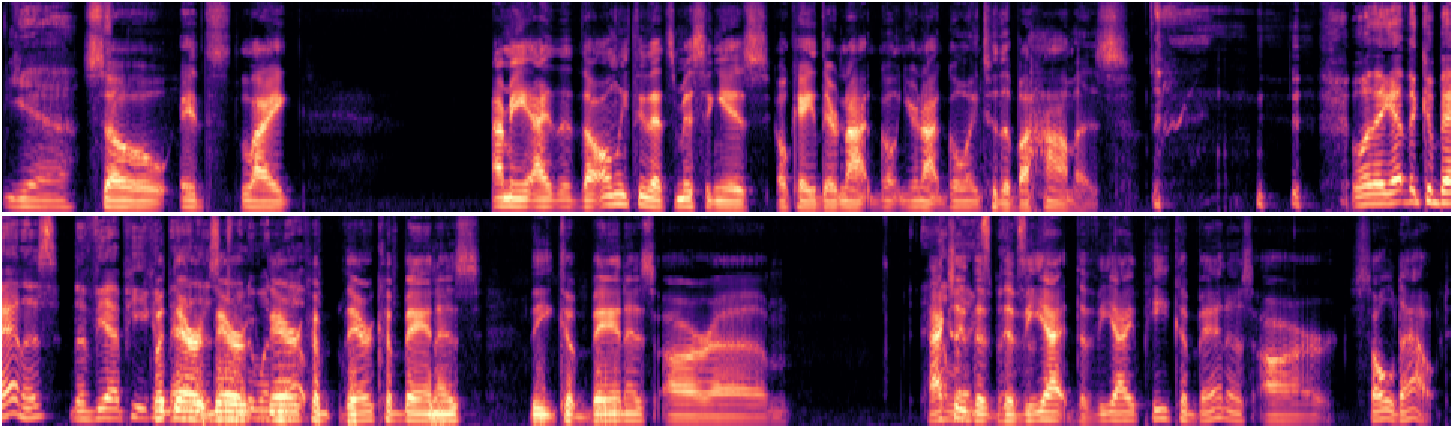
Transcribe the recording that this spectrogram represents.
yeah. So it's like, I mean, I, the only thing that's missing is okay, they're not going. You're not going to the Bahamas, Well, they got the cabanas, the VIP cabanas. but they're they're they're ca- they're cabanas. The cabanas are um, actually the the. VI, the VIP cabanas are sold out,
